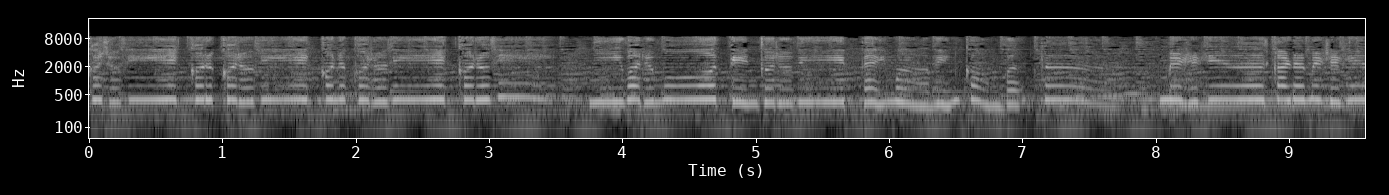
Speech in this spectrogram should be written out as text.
കുരുവി കുരു കുരുവി കുനു കുരുവി കുരുവി. നീ വരുമോ തേൻ കുരുവി തൈമാവിൻ കൊമ്പത്ത് മെഴുകിൽ കടമെഴുകിൽ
